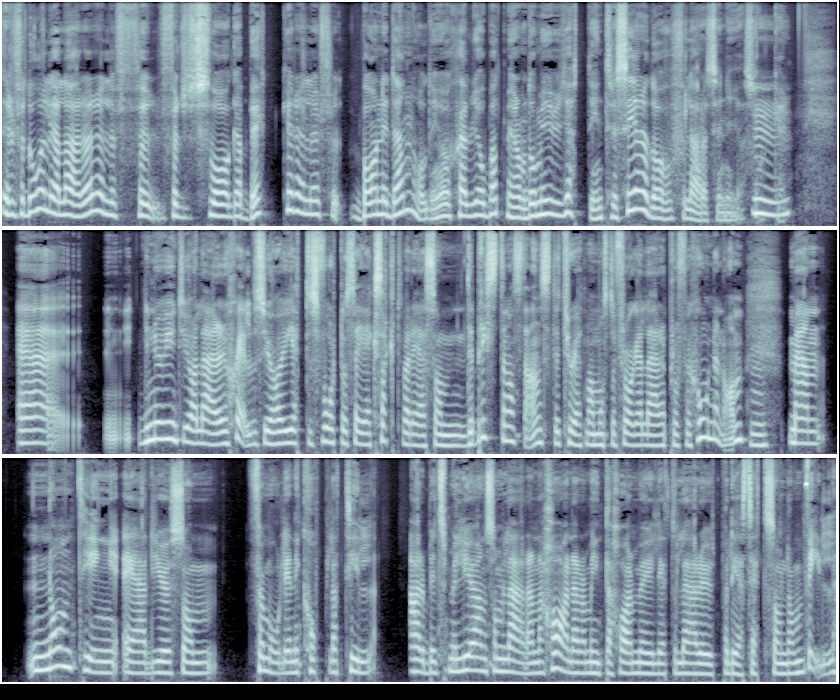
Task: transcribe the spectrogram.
Är det för dåliga lärare eller för, för svaga böcker eller för barn i den åldern? Jag har själv jobbat med dem, de är ju jätteintresserade av att få lära sig nya saker. Mm. Eh, nu är ju inte jag lärare själv så jag har jättesvårt att säga exakt vad det är som det brister någonstans. Det tror jag att man måste fråga lärarprofessionen om. Mm. Men någonting är det ju som förmodligen är kopplat till arbetsmiljön som lärarna har när de inte har möjlighet att lära ut på det sätt som de vill.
